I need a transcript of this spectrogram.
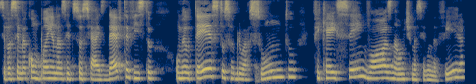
Se você me acompanha nas redes sociais, deve ter visto o meu texto sobre o assunto. Fiquei sem voz na última segunda-feira,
